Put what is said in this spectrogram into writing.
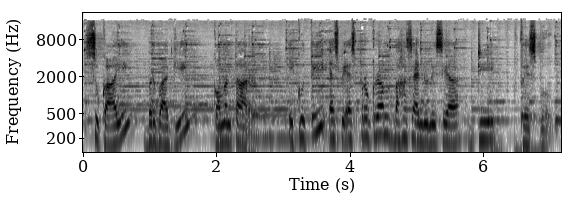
Sukai, berbagi, komentar. Ikuti SBS program Bahasa Indonesia di Facebook.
